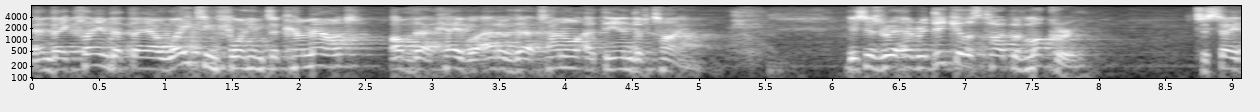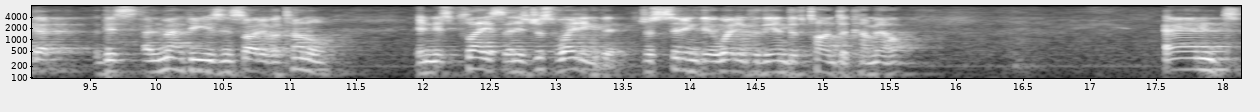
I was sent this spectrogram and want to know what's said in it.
And they claim that they are waiting for him to come out of that cave or out of that tunnel at the end of time. This is a ridiculous type of mockery to say that this Al-Mahdi is inside of a tunnel in this place and is just waiting there, just sitting there waiting for the end of time to come out. And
